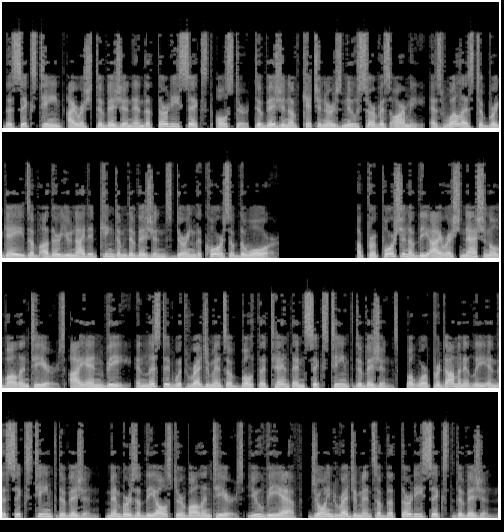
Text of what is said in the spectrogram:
the 16th Irish Division and the 36th Ulster Division of Kitchener's new service army, as well as to brigades of other United Kingdom divisions during the course of the war. A proportion of the Irish National Volunteers INV enlisted with regiments of both the 10th and 16th Divisions, but were predominantly in the 16th Division. Members of the Ulster Volunteers UVF joined regiments of the 36th Division.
